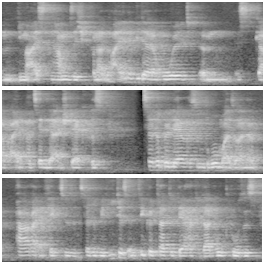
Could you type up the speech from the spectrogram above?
Ähm, die meisten haben sich von alleine wieder erholt. Ähm, es gab einen Patienten, der ein stärkeres zerebelläres Syndrom, also eine parainfektiöse Cerebellitis entwickelt hatte. Der hatte da Hochdosis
